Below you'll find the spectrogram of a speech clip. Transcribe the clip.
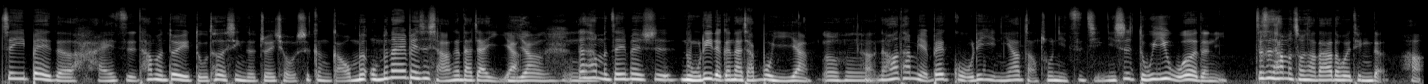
这一辈的孩子，他们对于独特性的追求是更高。我们我们那一辈是想要跟大家一样，一样，嗯、但他们这一辈是努力的跟大家不一样。嗯哼，好，然后他们也被鼓励，你要长出你自己，你是独一无二的你，这是他们从小大家都会听的。好，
